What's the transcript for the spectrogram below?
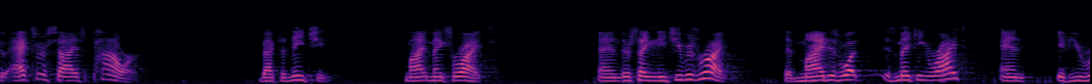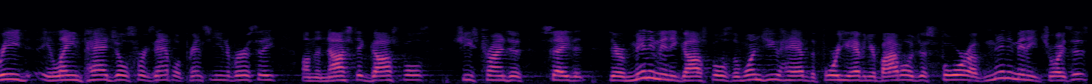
to exercise power. Back to Nietzsche. Might makes right. And they're saying Nietzsche was right. That might is what is making right. And if you read Elaine Pagels, for example, at Princeton University, on the Gnostic Gospels, she's trying to say that there are many, many Gospels. The ones you have, the four you have in your Bible, are just four of many, many choices,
